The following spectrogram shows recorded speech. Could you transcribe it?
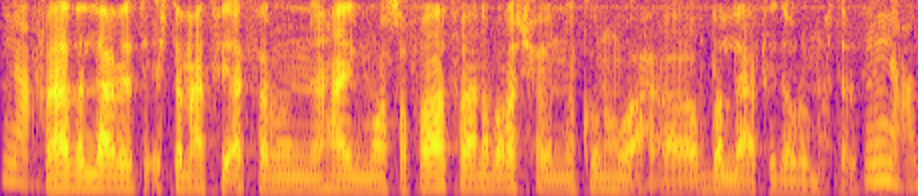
نعم. فهذا اللاعب اجتمعت فيه أكثر من هاي المواصفات فأنا برشحه إنه يكون هو أفضل لاعب في دوري المحترفين. نعم.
